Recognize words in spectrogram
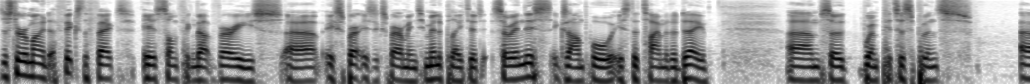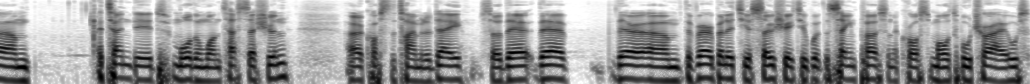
just a reminder, a fixed effect is something that varies, uh, exper is experimentally manipulated. So in this example, it's the time of the day. Um, so when participants um, attended more than one test session uh, across the time of the day. So they're, they're, they're, um, the variability associated with the same person across multiple trials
